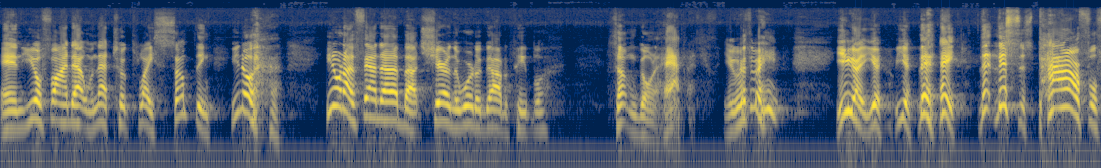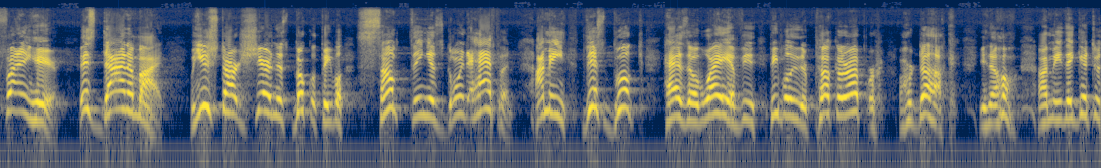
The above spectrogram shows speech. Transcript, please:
And you'll find out when that took place, something, you know, you know what I found out about sharing the word of God with people? Something's going to happen. You with me? You got, you, you, hey, this is powerful thing here. This dynamite. When you start sharing this book with people, something is going to happen. I mean, this book has a way of people either pucker up or, or duck. You know, I mean, they get to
